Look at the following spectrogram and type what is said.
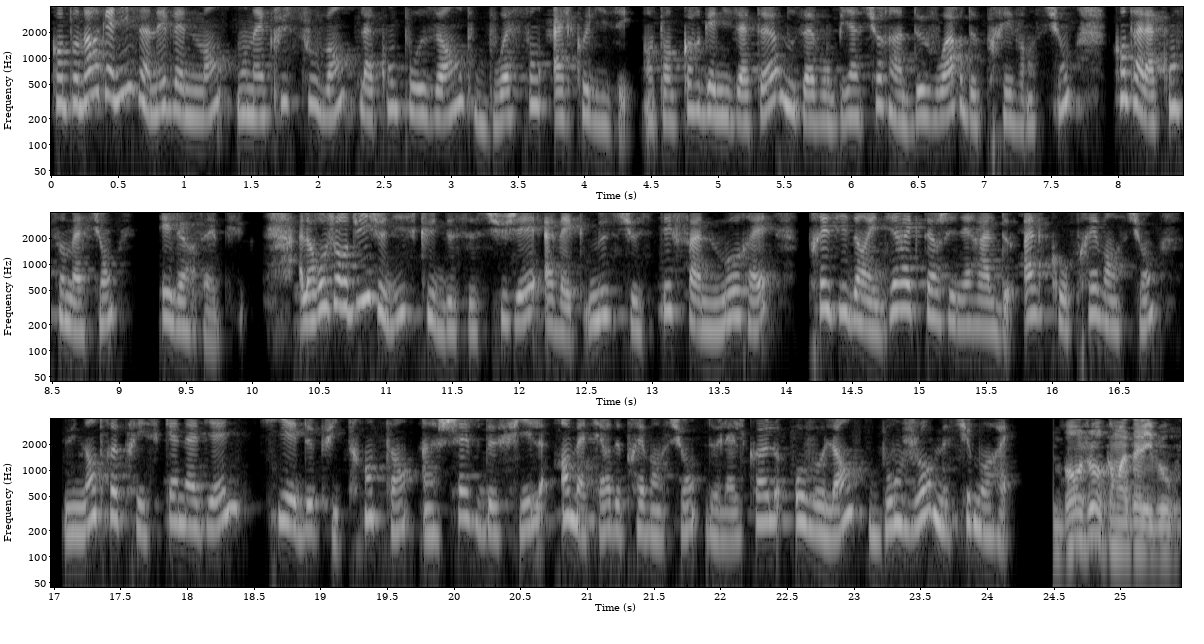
Quand on organise un événement, on inclut souvent la composante boisson alcoolisée. En tant qu'organisateur, nous avons bien sûr un devoir de prévention quant à la consommation et leurs abus. Alors aujourd'hui, je discute de ce sujet avec monsieur Stéphane Moret, président et directeur général de Alco Prévention, une entreprise canadienne qui est depuis 30 ans un chef de file en matière de prévention de l'alcool au volant. Bonjour monsieur Moret. Bonjour, comment allez-vous?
